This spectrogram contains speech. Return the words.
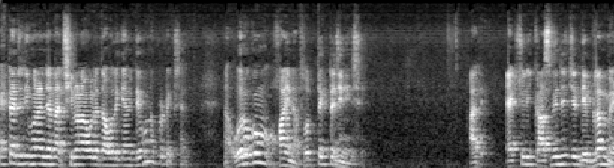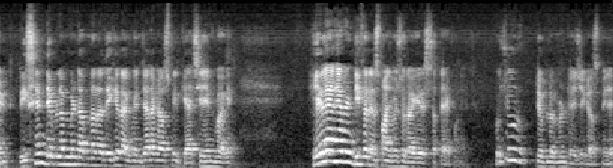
একটা যদি বলেন যে না, ছিল না বলে তাহলে কি আমি দেবো না প্রোটেকশন না, ওরকম হয় না প্রত্যেকটা জিনিসে। আর অ্যাকচুয়ালি কাশ্মীরের যে ডেভেলপমেন্ট রিসেন্ট ডেভেলপমেন্ট আপনারা দেখে রাখবেন, যারা কাশ্মীর গেছেন বা হেল অ্যান্ড হেভেন ডিফারেন্স পাঁচ বছর আগের সাথে এখনের প্রচুর ডেভেলপমেন্ট হয়েছে কাশ্মীরে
